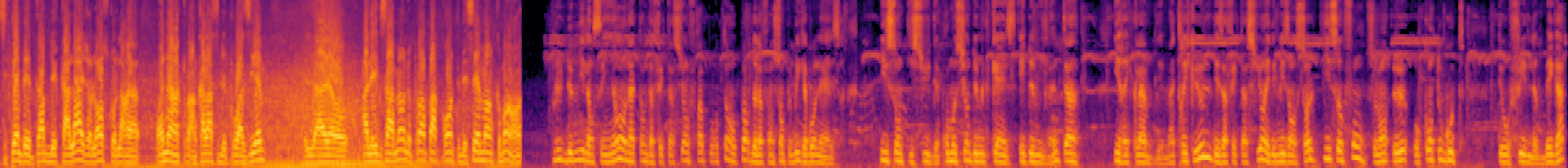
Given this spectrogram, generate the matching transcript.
c'est un véritable décalage lorsque on est en, classe de troisième. À l'examen, on ne prend pas compte de ces manquements. Hein. Plus de 1000 enseignants en attente d'affectation frappent pourtant aux portes de la fonction publique gabonaise. Ils sont issus des promotions 2015 et 2021. Ils réclament des matricules, des affectations et des mises en solde qui se font, selon eux, au compte-gouttes. Théophile Béga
